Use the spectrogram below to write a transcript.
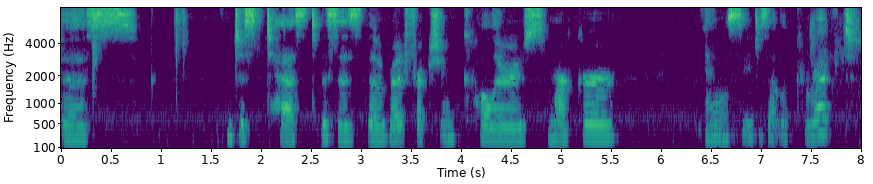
this just test. This is the Red FriXion Colors marker. And we'll see, does that look correct?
